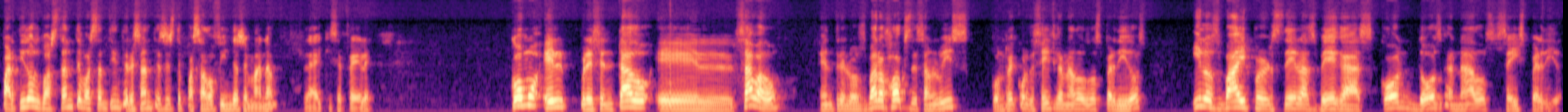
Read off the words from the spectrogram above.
partidos bastante, bastante interesantes este pasado fin de semana, la XFL como el presentado el sábado entre los Battlehawks de San Luis, con récord de seis ganados, dos perdidos, y los Vipers de Las Vegas, con dos ganados, seis perdidos.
